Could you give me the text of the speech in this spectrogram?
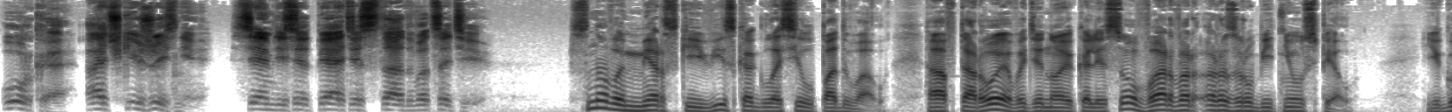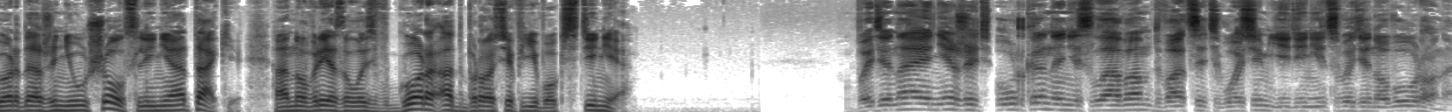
Урка, очки жизни, 75 из 120. Снова мерзкий визг огласил подвал, а второе водяное колесо варвар разрубить не успел. Егор даже не ушел с линии атаки, оно врезалось в гора, отбросив его к стене. Водяная нежить урка нанесла вам 28 единиц водяного урона.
